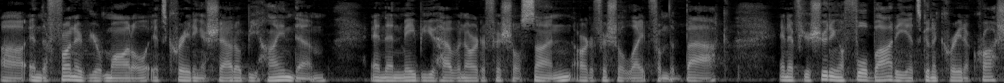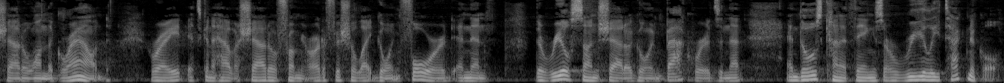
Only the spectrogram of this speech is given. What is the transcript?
uh, in the front of your model, it's creating a shadow behind them. And then maybe you have an artificial sun, artificial light from the back. And if you're shooting a full body, it's going to create a cross shadow on the ground, right? It's going to have a shadow from your artificial light going forward and then the real sun shadow going backwards and that, and those kind of things are really technical.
